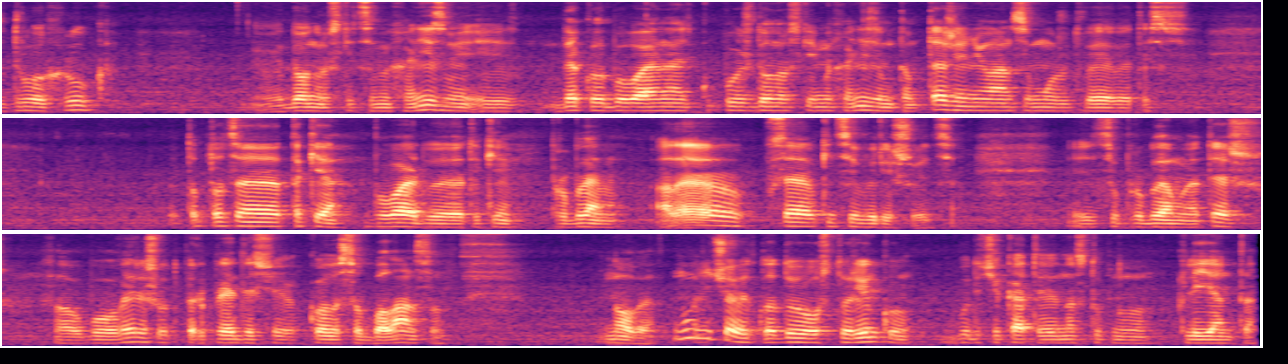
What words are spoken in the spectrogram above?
з других рук е, донорські ці механізми. І деколи буває, навіть купуєш донорський механізм, там теж є нюанси можуть виявитись. Тобто це таке, бувають е, такі проблеми. Але все в кінці вирішується. І цю проблему я теж, слава Богу, вирішив. Тепер прийде ще колесо балансу нове. Ну нічого, відкладу його в сторінку, буду чекати наступного клієнта.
